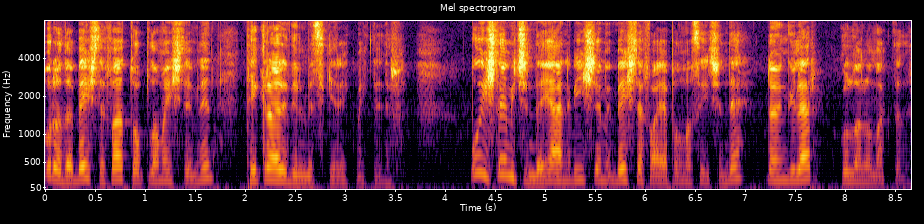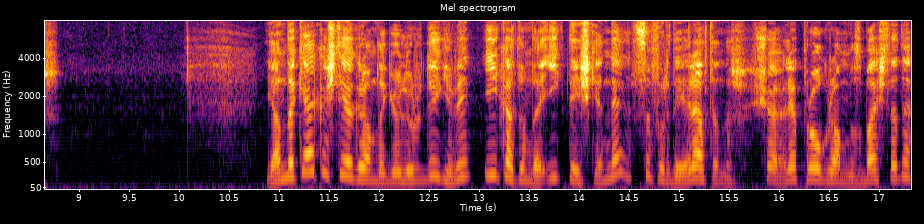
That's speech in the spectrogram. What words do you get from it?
burada 5 defa toplama işleminin tekrar edilmesi gerekmektedir. Bu işlem içinde yani bir işlemin 5 defa yapılması için de döngüler kullanılmaktadır. Yandaki akış diyagramda görüldüğü gibi ilk adımda ilk değişkenine 0 değeri atanır. Şöyle programımız başladı.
